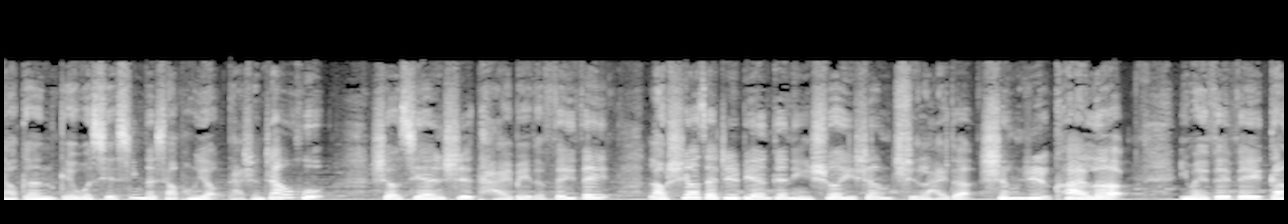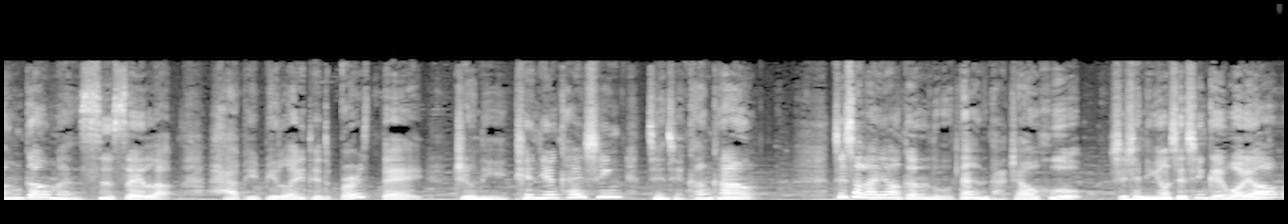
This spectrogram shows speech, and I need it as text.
要跟给我写信的小朋友打声招呼。首先是台北的菲菲老师，要在这边跟你说一声迟来的生日快乐，因为菲菲刚刚满四岁了，Happy belated birthday！祝你天天开心，健健康康。接下来要跟卤蛋打招呼，谢谢你又写信给我哟。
